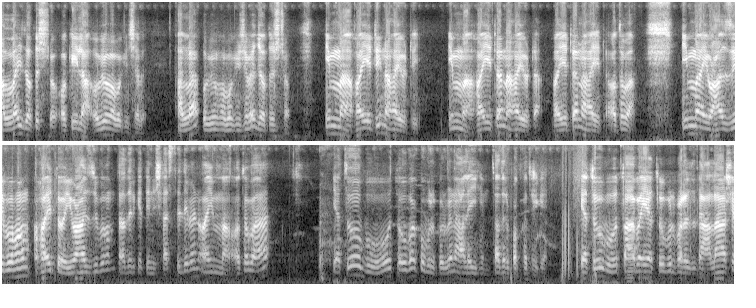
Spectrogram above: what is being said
আল্লাহ যথেষ্ট অকিলা অভিভাবক হিসাবে। আল্লাহ, অভিভাবক হিসেবে যথেষ্ট। ইম্মা, হয় এটি না হয় ওটি? ইম্মা, হয় এটা না হয় ওটা? হয় এটা না হয় এটা? অথবা, ইম্মা ইউ আজিবহম হয়তো ইউ আজিবহম তাদেরকে তিনি শাস্তি দেবেন ও ইম্মা, অথবা ইয়াতুবু তৌবা কবুল করবেন আলাইহিম, তাদের পক্ষ থেকে। ইয়াতুবু, তাবা ইয়াতুবুর পরে যদি আলা আসে,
